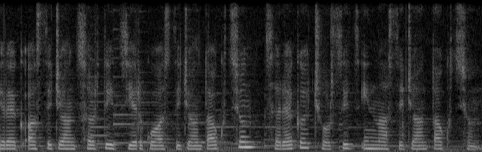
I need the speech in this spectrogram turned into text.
3 աստիճան ցրտից 2 աստիճան տաքություն, ցերեկը 4-ից 9 աստիճան տաքություն։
